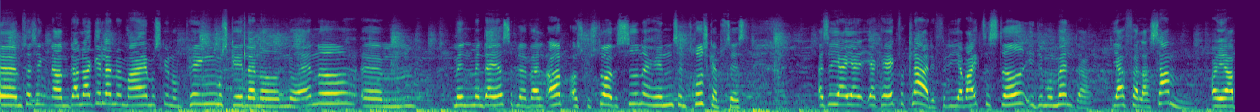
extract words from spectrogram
Øhm, så jeg tænkte, nah, men der er nok et eller andet med mig, måske nogle penge, måske et eller andet noget andet. Øhm, men, men da jeg så blev valgt op og skulle stå ved siden af hende til en troskabstest, altså jeg, jeg, jeg kan ikke forklare det, fordi jeg var ikke til stede i det moment der. Jeg falder sammen, og jeg,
